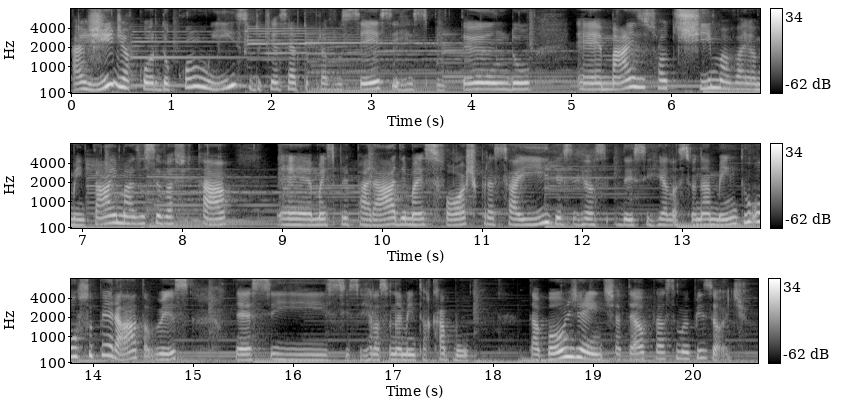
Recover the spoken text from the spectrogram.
agir de acordo com isso, do que é certo para você, se respeitando, é, mais a sua autoestima vai aumentar e mais você vai ficar é, mais preparada e mais forte para sair desse, desse relacionamento ou superar, talvez, né, se, se esse relacionamento acabou. Tá bom, gente? Até o próximo episódio.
